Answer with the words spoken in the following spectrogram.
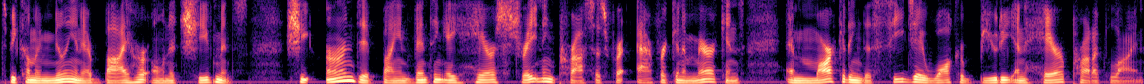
to become a millionaire by her own achievements. She earned it by inventing a hair straightening process for African Americans and marketing the CJ Walker beauty and hair product line.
